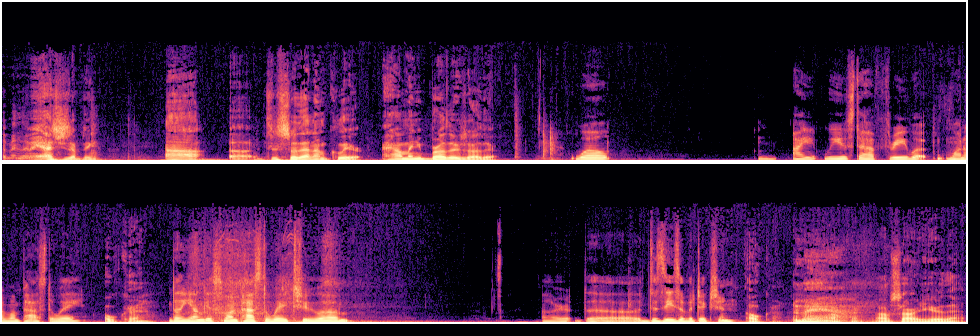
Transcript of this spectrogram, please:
Let me, let me ask you something. Uh, uh, just so that I'm clear. How many brothers are there? Well, I we used to have three, but one of them passed away. Okay. The youngest one passed away to um, uh, the disease of addiction. Okay. Man. Okay. I'm sorry to hear that.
